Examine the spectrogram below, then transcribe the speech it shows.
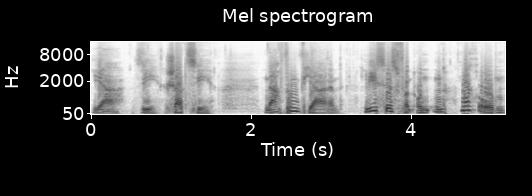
ja, sie, Schatzi. Nach fünf Jahren ließ es von unten nach oben.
